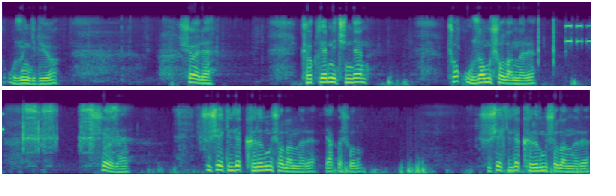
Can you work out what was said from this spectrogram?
Çok uzun gidiyor. Şöyle köklerin içinden çok uzamış olanları şöyle şu şekilde kırılmış olanları yaklaş oğlum. Şu şekilde kırılmış olanları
